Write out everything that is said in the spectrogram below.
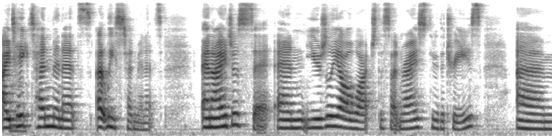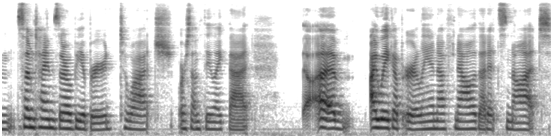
I take 10 minutes, at least 10 minutes, and I just sit. And usually I'll watch the sunrise through the trees. Um, sometimes there'll be a bird to watch or something like that. Um, I wake up early enough now that it's not,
